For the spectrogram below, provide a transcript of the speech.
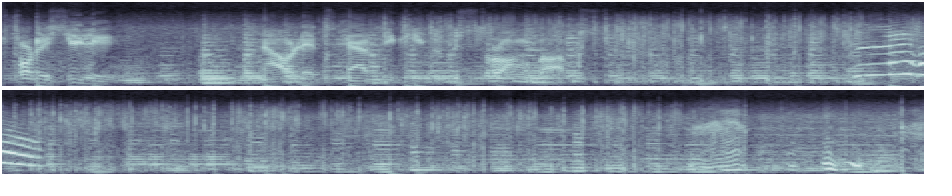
For the ceiling. Now let's have the key to the strong box. Never. Outdoor!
